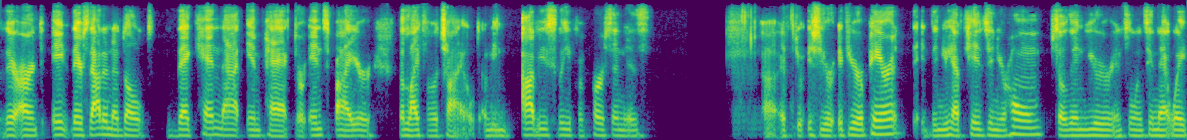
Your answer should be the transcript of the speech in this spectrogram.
there aren't there's not an adult that cannot impact or inspire the life of a child. I mean, obviously, if a person is uh, if you're, if you're if you're a parent, then you have kids in your home, so then you're influencing that way.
